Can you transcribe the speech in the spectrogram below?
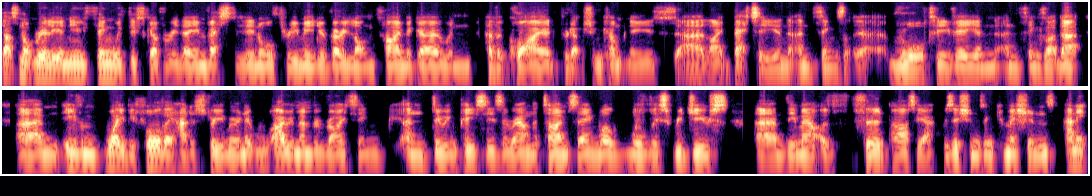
that's not really a new thing with discovery they invested in All3Media a very long time ago and have acquired production companies uh, like betty and and things like uh, raw tv and and things like that um, even way before they had a streamer and it, i remember writing and doing pieces around the time saying well will this reduce um, the amount of third party acquisitions and commissions and it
